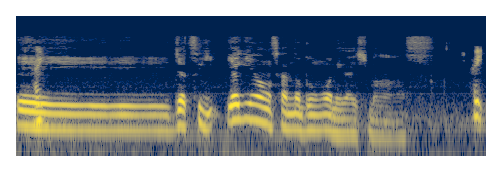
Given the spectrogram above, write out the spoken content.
えー、じゃあ次、ヤギヨンさんの文をお願いします。はい。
